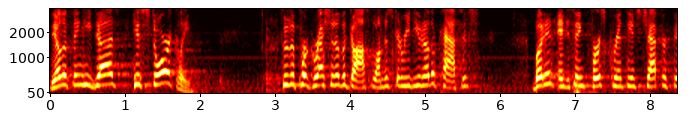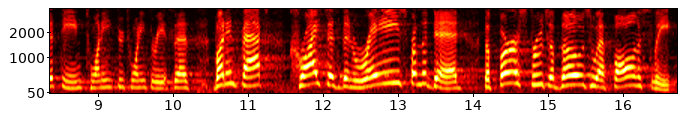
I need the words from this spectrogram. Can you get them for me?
The other thing he does historically, through the progression of the gospel, I'm just going to read you another passage. But in, and you think 1 Corinthians chapter 15, 20 through 23, it says, But in fact, Christ has been raised from the dead, the first fruits of those who have fallen asleep.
